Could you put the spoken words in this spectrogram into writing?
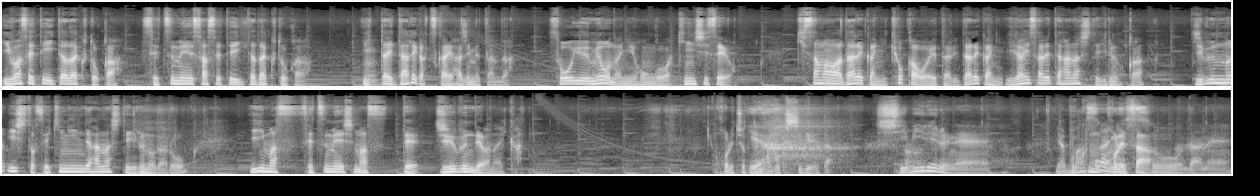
言わせていただくとか、説明させていただくとか、一体誰が使い始めたんだ、そういう妙な日本語は禁止せよ。貴様は誰かに許可を得たり、誰かに依頼されて話しているのか？自分の意思と責任で話しているのだろう？言います、説明しますって十分ではないか。これちょっと僕しびれた。いしびれるね。や、僕もこれさ、そうだね。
